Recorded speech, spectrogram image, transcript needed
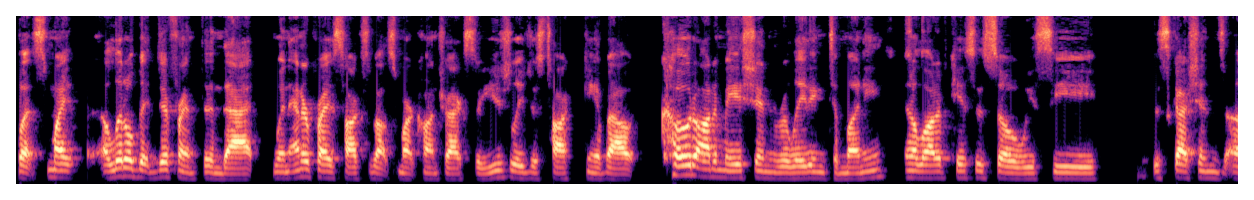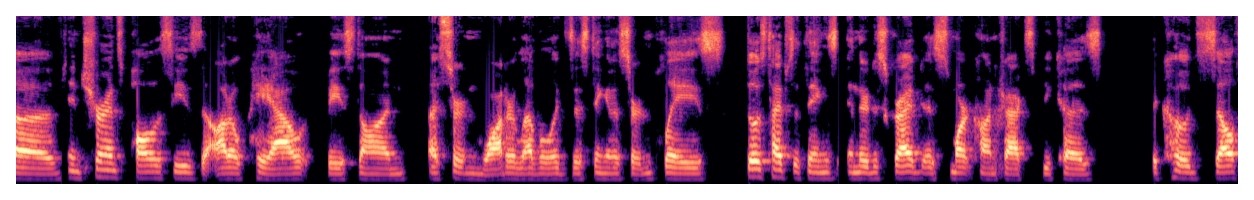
but might a little bit different than that. When enterprise talks about smart contracts, they're usually just talking about code automation relating to money in a lot of cases. So we see discussions of insurance policies that auto pay out based on a certain water level existing in a certain place, those types of things. And they're described as smart contracts because the code self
